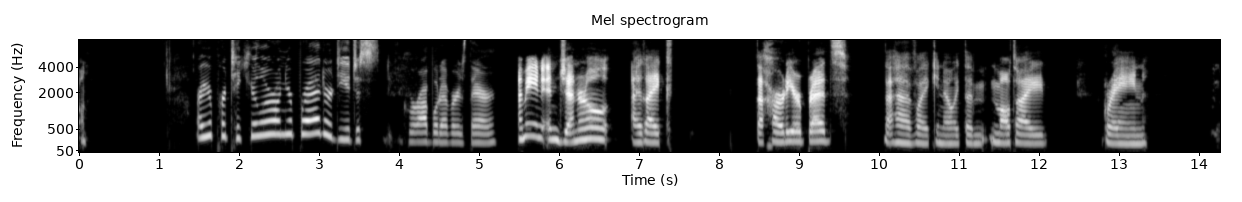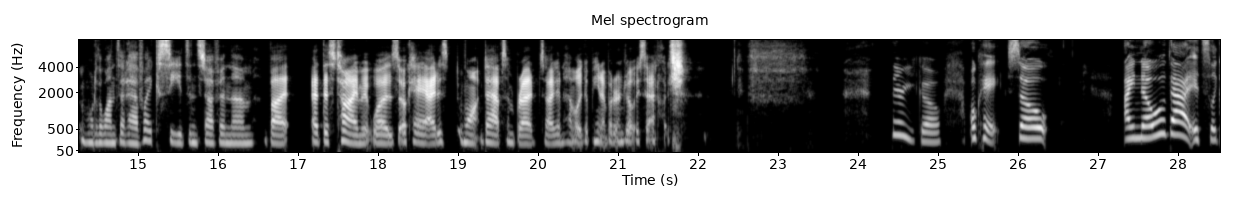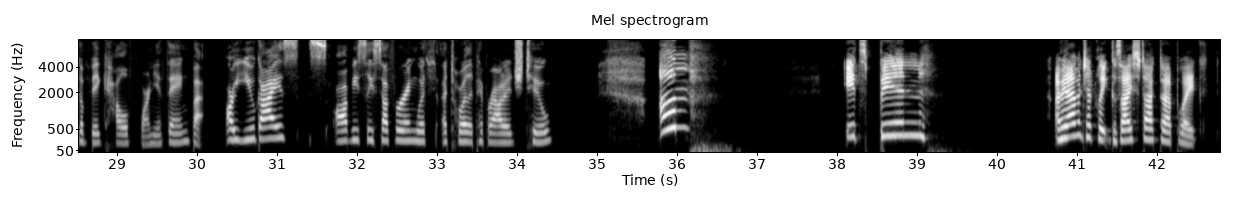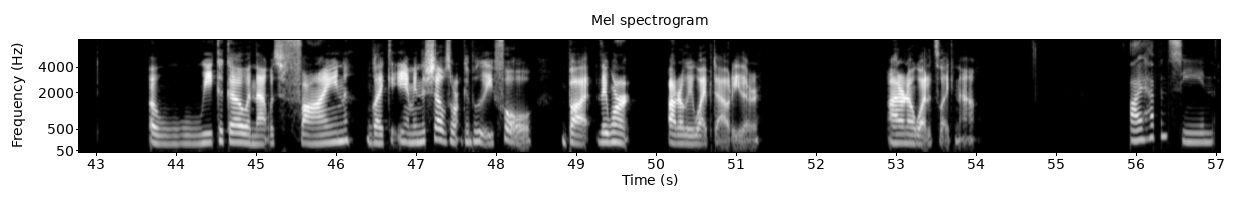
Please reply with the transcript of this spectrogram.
Are you particular on your bread or do you just grab whatever is there? I mean, in general, I like the heartier breads that have like, you know, like the multi grain what are the ones that have like seeds and stuff in them. But at this time it was okay, I just want to have some bread so I can have like a peanut butter and jelly sandwich. There you go. Okay, so I know that it's like a big California thing, but are you guys obviously suffering with a toilet paper outage too? Um, it's been. I mean, I haven't checked like because I stocked up like a week ago, and that was fine. Like, I mean, the shelves weren't completely full, but they weren't utterly wiped out either. I don't know what it's like now. I haven't seen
